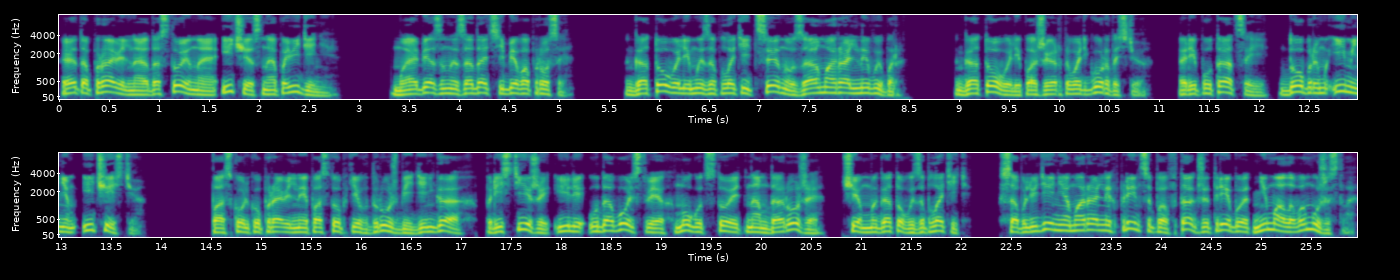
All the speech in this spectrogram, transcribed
Это правильное, достойное и честное поведение. Мы обязаны задать себе вопросы. Готовы ли мы заплатить цену за аморальный выбор? Готовы ли пожертвовать гордостью, репутацией, добрым именем и честью? Поскольку правильные поступки в дружбе, деньгах, престиже или удовольствиях могут стоить нам дороже, чем мы готовы заплатить, соблюдение моральных принципов также требует немалого мужества.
